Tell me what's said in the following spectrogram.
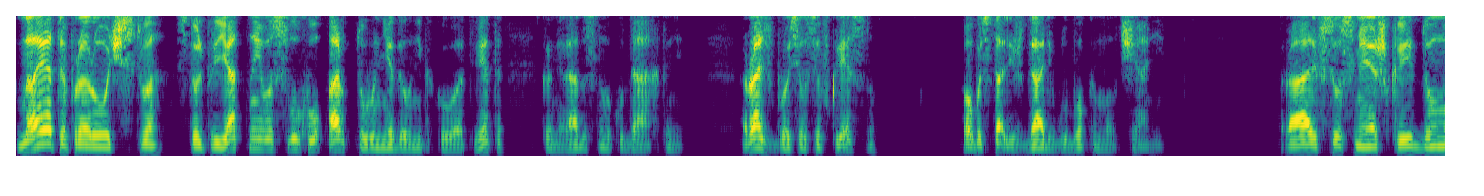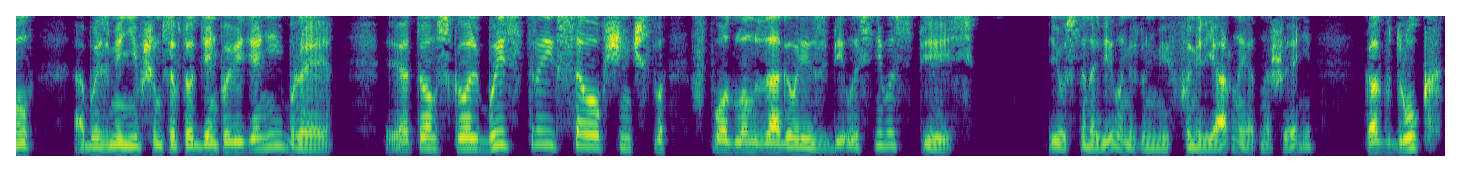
На это пророчество, столь приятно его слуху, Артур не дал никакого ответа, кроме радостного кудахтания. Ральф бросился в кресло. Оба стали ждать в глубоком молчании. Ральф с усмешкой думал об изменившемся в тот день поведении Брея и о том, сколь быстро их сообщничество в подлом заговоре сбило с него спесь и установило между ними фамильярные отношения, как вдруг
